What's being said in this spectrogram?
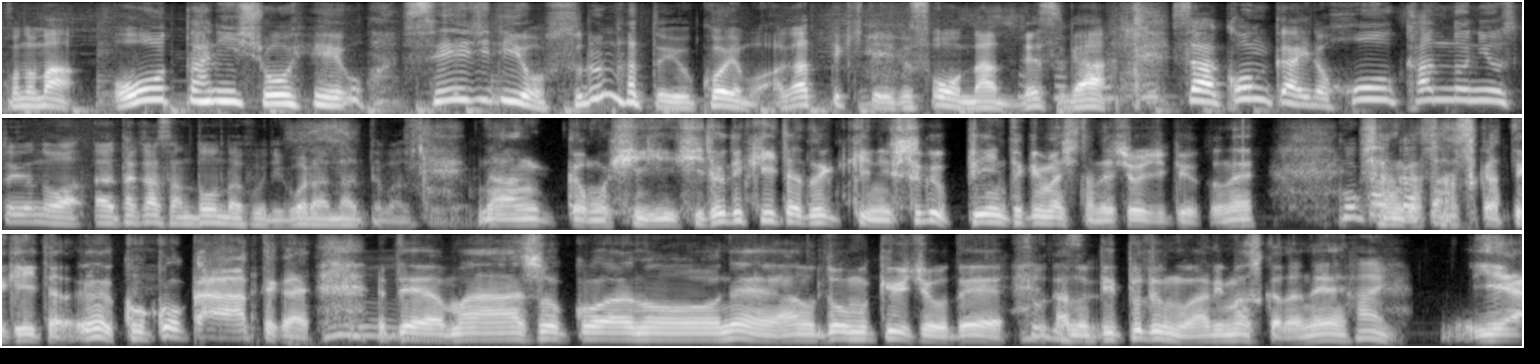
このまあ大谷翔平を政治利用するなという声も上がってきているそうなんですがさあ今回の訪韓のニュースというのはあ高橋さんどんなふうにご覧になってます？なんかもうひ一人聞いた時にすぐピンときましたね、正直言うとね。3ここか月20日って聞いた。ら、うん、ここかーって書いて。で、まあ、あそこはあのね、あのドーム球場で、あのビップルームありますからね。はい。いや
